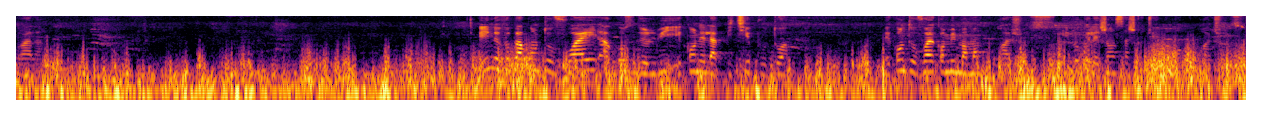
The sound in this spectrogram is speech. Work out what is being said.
Voilà. Et il ne veut pas qu'on te à cause de lui et qu'on ait la pitié pour toi. Mais qu'on te voie comme une maman courageuse. Il veut que les gens sachent que tu es une maman courageuse.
